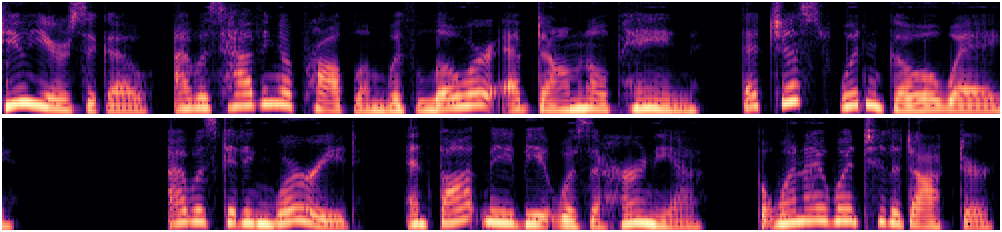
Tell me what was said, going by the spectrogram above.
A few years ago, I was having a problem with lower abdominal pain that just wouldn't go away. I was getting worried and thought maybe it was a hernia, but when I went to the doctor,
